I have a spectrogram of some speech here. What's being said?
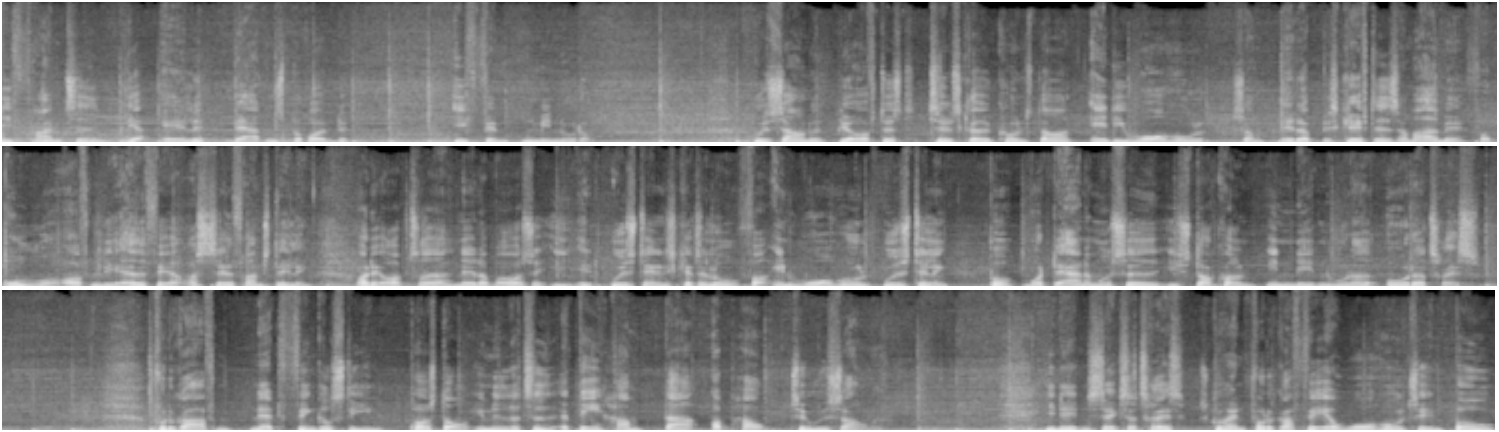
I fremtiden bliver alle verdensberømte i 15 minutter. Udsagnet bliver oftest tilskrevet kunstneren Andy Warhol, som netop beskæftigede sig meget med forbrug og offentlig adfærd og selvfremstilling. Og det optræder netop også i et udstillingskatalog for en Warhol-udstilling på Moderne Museet i Stockholm i 1968. Fotografen Nat Finkelstein påstår imidlertid, at det er ham, der er ophav til udsagnet. I 1966 skulle han fotografere Warhol til en bog,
